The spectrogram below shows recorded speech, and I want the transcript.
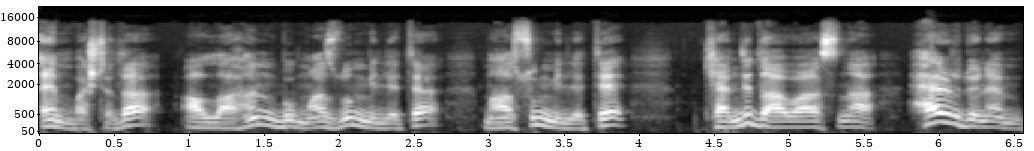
En başta da Allah'ın bu mazlum millete, masum millete kendi davasına her dönem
